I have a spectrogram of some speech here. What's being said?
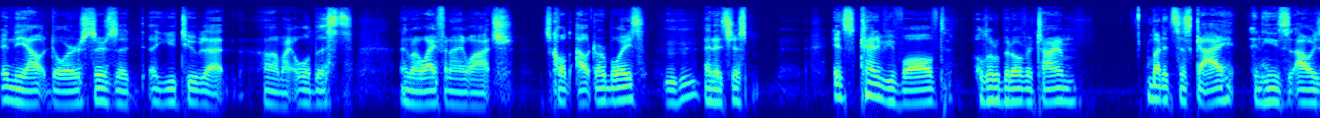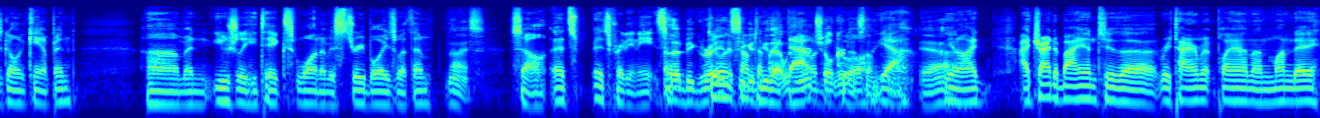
in the outdoors. There's a, a YouTube that uh, my oldest and my wife and I watch. It's called Outdoor Boys, mm-hmm. and it's just it's kind of evolved a little bit over time. But it's this guy, and he's always going camping. Um, and usually he takes one of his three boys with him. nice. So it's it's pretty neat. So that'd be great doing if you could something do that like with that your children cool. Yeah, Yeah. You know, I I tried to buy into the retirement plan on Monday.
